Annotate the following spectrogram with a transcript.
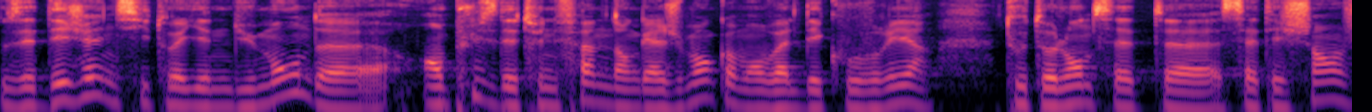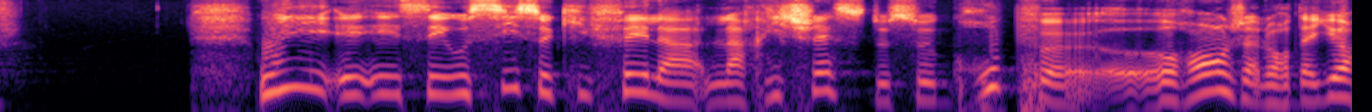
Vous êtes déjà une citoyenne du monde, euh, en plus d'être une femme d'engagement, comme on va le découvrir tout au long de cette, euh, cet échange oui, et, et c'est aussi ce qui fait la, la richesse de ce groupe euh, Orange. Alors d'ailleurs,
